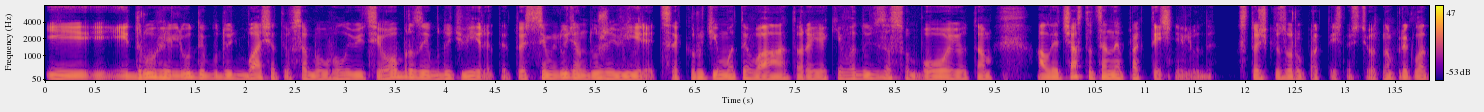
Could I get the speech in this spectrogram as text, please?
і, і, і другі люди будуть бачити в себе в голові ці образи і будуть вірити. Тобто цим людям дуже вірять. Це круті мотиватори, які ведуть за собою. Там. Але часто це не практичні люди з точки зору практичності. От, наприклад,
